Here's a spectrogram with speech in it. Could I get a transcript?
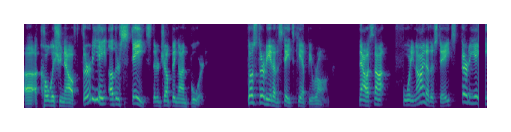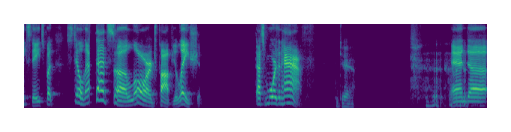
uh, a coalition now of 38 other states that are jumping on board. Those 38 other states can't be wrong. Now, it's not 49 other states, 38 states, but still, that that's a large population. That's more than half. Yeah. and uh,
